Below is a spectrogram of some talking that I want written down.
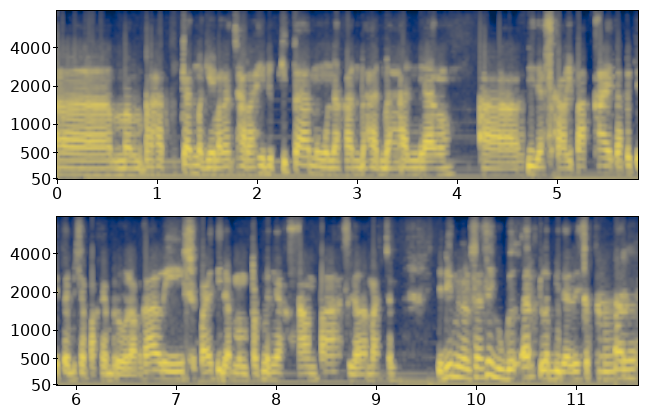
uh, memperhatikan bagaimana cara hidup kita menggunakan bahan-bahan yang uh, tidak sekali pakai, tapi kita bisa pakai berulang kali supaya tidak memperbanyak sampah segala macam. Jadi menurut saya sih Google Earth lebih dari sekedar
